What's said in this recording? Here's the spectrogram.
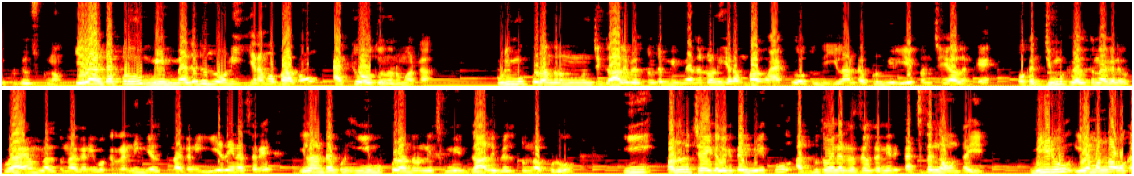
ఇప్పుడు తెలుసుకున్నాం ఇలాంటప్పుడు మీ మెదడులోని ఎడమ భాగం యాక్టివ్ అవుతుంది అనమాట కుడిముక్కు రంధ్రం నుంచి గాలి వెళ్తుంటే మీ మెదడులోని ఎడమ భాగం యాక్టివ్ అవుతుంది. ఇలాంటప్పుడు మీరు ఏ పని చేయాలంటే ఒక జిమ్కి వెళ్తున్నా కానీ ఒక వ్యాయామం వెళ్తున్నా కానీ ఒక రన్నింగ్ వెళ్తున్నా కానీ ఏదైనా సరే ఇలాంటప్పుడు ఈ ముక్కు రంధ్రం నుంచి మీ గాలి వెళ్తున్నప్పుడు ఈ పనులు చేయగలిగితే మీకు అద్భుతమైన రిజల్ట్ అనేది ఖచ్చితంగా ఉంటాయి. మీరు ఏమన్నా ఒక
